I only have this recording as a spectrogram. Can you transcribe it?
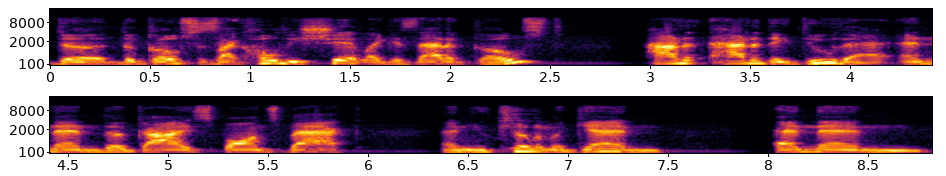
the the ghost is like, "Holy shit! Like, is that a ghost?" how did how did they do that? And then the guy spawns back, and you kill him again, and then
